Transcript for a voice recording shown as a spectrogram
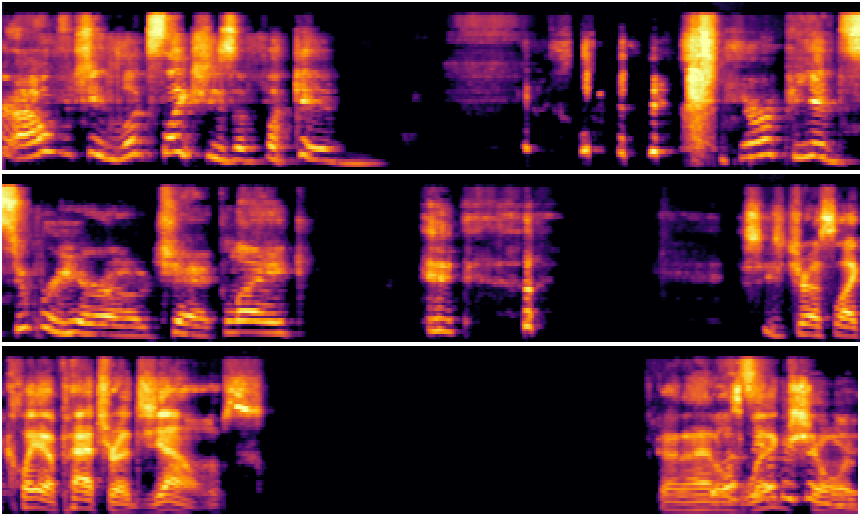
her outfit. She looks like she's a fucking European superhero chick. Like, She's dressed like Cleopatra Jones. Gotta have well, those that's the other legs showing.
